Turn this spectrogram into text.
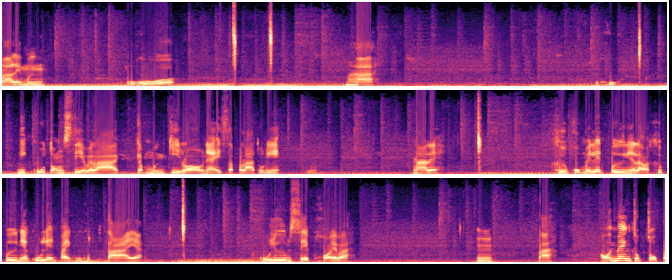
มาเลยมึง โอ้โห มาโอ้โหนี่กูต้องเสียเวลากับมึงกี่รอบเนี่ยไอ้สัตว์ประหลาดตัวนี้ มาเลย คือผมไม่เล่นปืนนี้แล้วอะคือปืนนี้กูเล่นไปกูตายอะ่ะ กูลืมเซฟพอยต์ป่ะ อืมไปะ เอาให้แม่งจบๆไป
